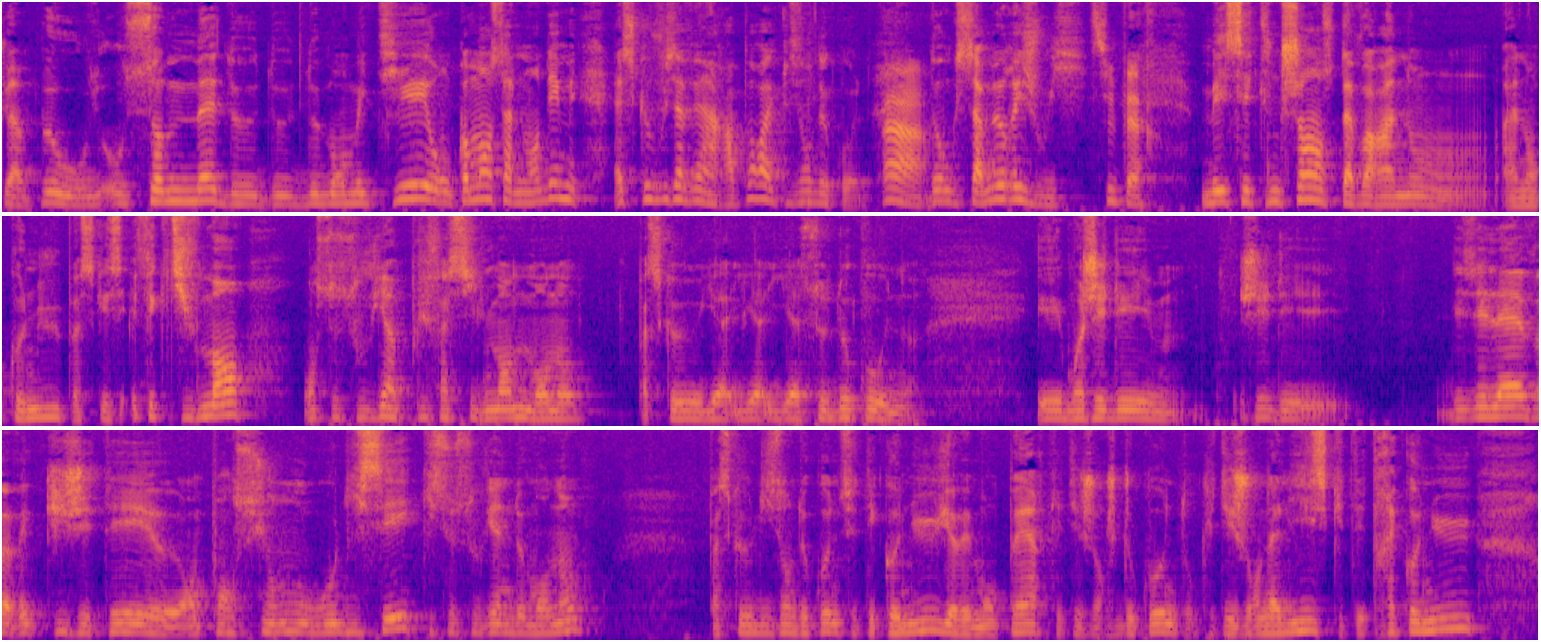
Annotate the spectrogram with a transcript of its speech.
suis un peu au, au sommet de, de, de, mon métier. On commence à demander mais est-ce que vous avez un rapport avec Lison de Cône ah. Donc ça me réjouit. Super. Mais c'est une chance d'avoir un nom, un nom connu parce qu'effectivement, on se souvient plus facilement de mon nom parce qu'il y a, y, a, y a ce de Cône. Et moi j'ai des, j'ai des des élèves avec qui j'étais en pension ou au lycée qui se souviennent de mon nom. Parce que Lison de Cône, c'était connu. Il y avait mon père qui était Georges de Cône, donc qui était journaliste, qui était très connu.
